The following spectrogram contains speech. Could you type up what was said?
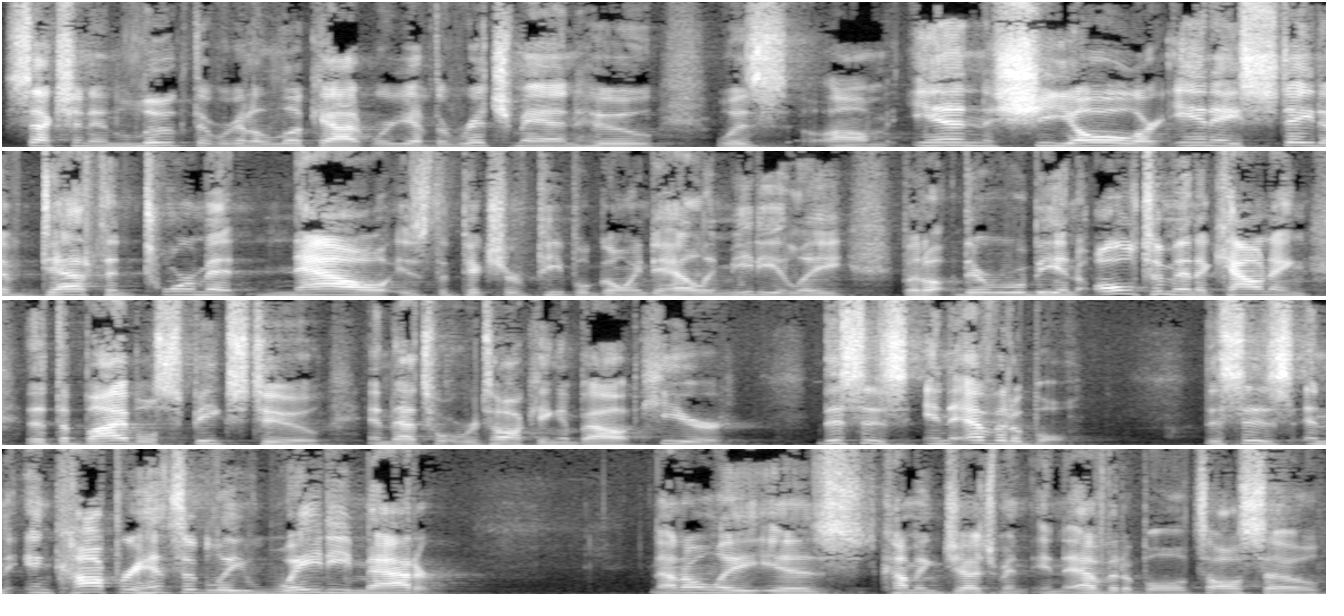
section in Luke that we're going to look at, where you have the rich man who was um, in Sheol or in a state of death and torment, now is the picture of people going to hell immediately. But uh, there will be an ultimate accounting that the Bible speaks to, and that's what we're talking about here. This is inevitable. This is an incomprehensibly weighty matter. Not only is coming judgment inevitable, it's also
